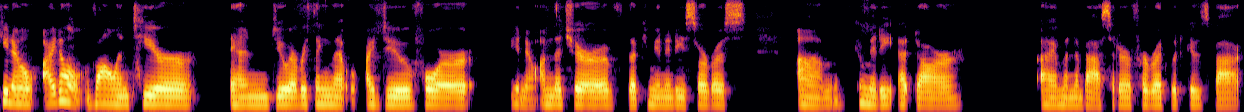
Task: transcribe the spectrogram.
you know i don't volunteer and do everything that i do for you know i'm the chair of the community service um, committee at dar. I'm an ambassador for redwood gives back.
